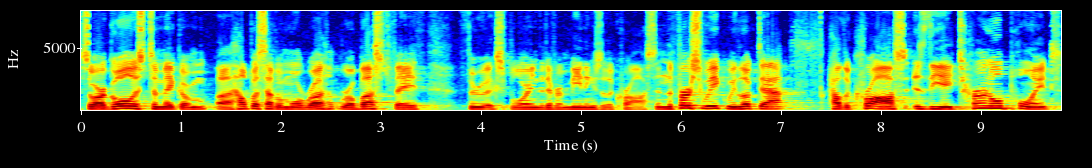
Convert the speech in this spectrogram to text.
So our goal is to make a, uh, help us have a more ro- robust faith through exploring the different meanings of the cross. In the first week, we looked at how the cross is the eternal point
